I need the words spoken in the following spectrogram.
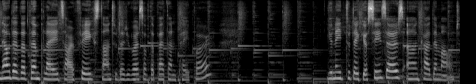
Now that the templates are fixed onto the reverse of the pattern paper, you need to take your scissors and cut them out.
